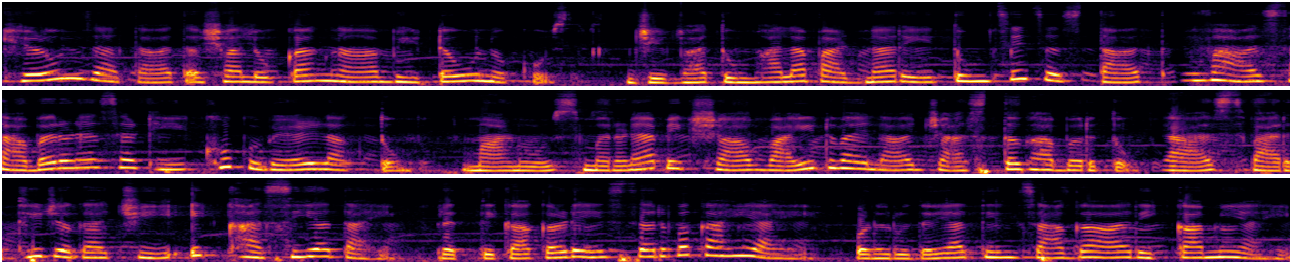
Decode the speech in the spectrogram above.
खेळून जातात अशा लोकांना भेटवू नकोस. जेव्हा तुम्हाला पाडणारे तुमचेच असतात तेव्हा साबरण्यासाठी खूप वेळ लागतो. माणूस मरण्यापेक्षा वाईट व्हायला जास्त घाबरतो. या स्वार्थी जगाची एक खासियत आहे. प्रत्येकाकडे सर्व काही आहे पण हृदयातील जागा रिकामी आहे.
